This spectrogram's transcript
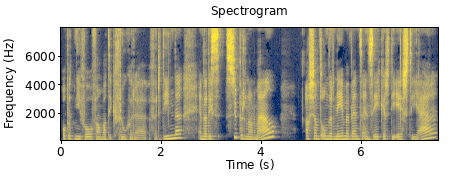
op het niveau van wat ik vroeger verdiende. En dat is super normaal als je aan het ondernemen bent en zeker die eerste jaren,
